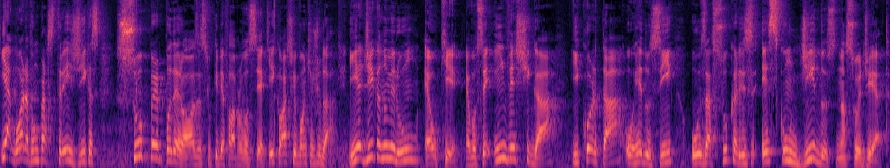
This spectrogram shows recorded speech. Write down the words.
E agora vamos para as três dicas super poderosas que eu queria falar para você aqui, que eu acho que vão te ajudar. E a dica número um é o que? É você investigar e cortar ou reduzir os açúcares escondidos na sua dieta.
